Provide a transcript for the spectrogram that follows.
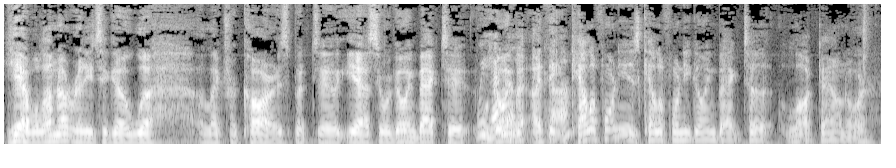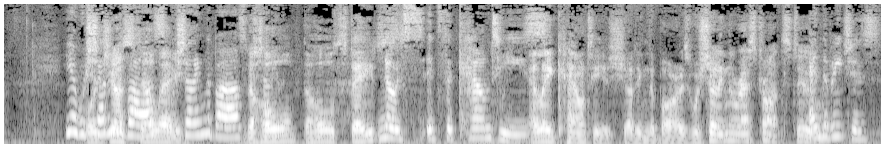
Yeah, well, I'm not ready to go uh, electric cars. But uh, yeah, so we're going back to. We are have going back. I think car. California is California going back to lockdown or Yeah, we're shutting the bars. LA? We're shutting the bars. the we're shutting- whole the whole state. No, it's it's the counties L.A. County is shutting the bars. We're shutting the restaurants too. and the beaches.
